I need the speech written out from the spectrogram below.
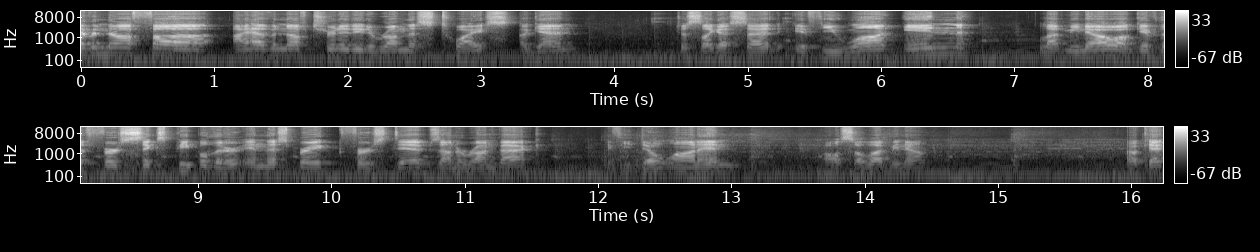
Have enough, uh, I have enough Trinity to run this twice again. Just like I said, if you want in, let me know. I'll give the first six people that are in this break first dibs on a run back. If you don't want in, also let me know. Okay.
